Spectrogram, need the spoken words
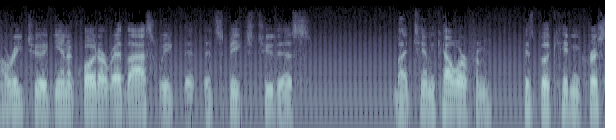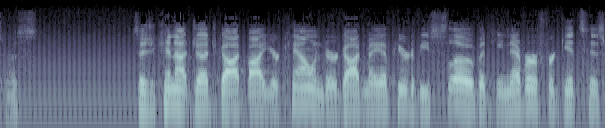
I'll read to you again a quote I read last week that, that speaks to this by Tim Keller from his book Hidden Christmas. It says, You cannot judge God by your calendar. God may appear to be slow, but he never forgets his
